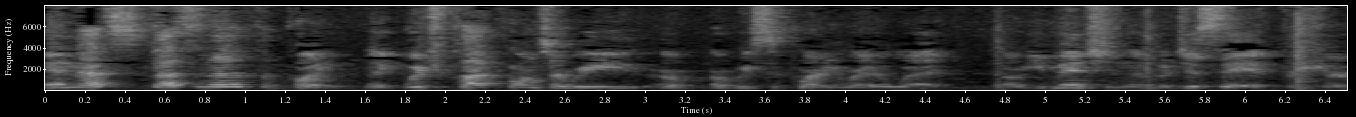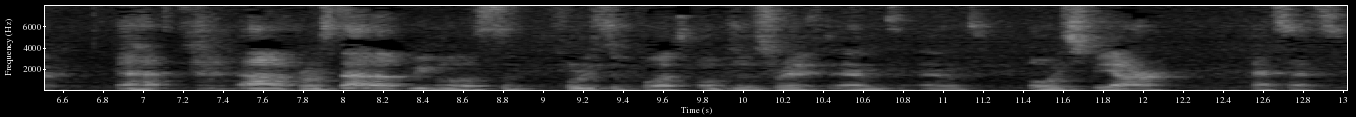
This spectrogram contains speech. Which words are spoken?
And that's another point. Like, which platforms are we are, are we supporting right away? Oh, you mentioned them, but just say it for sure. uh, from startup, we will su- fully support Oculus Rift and and OSVR headsets.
